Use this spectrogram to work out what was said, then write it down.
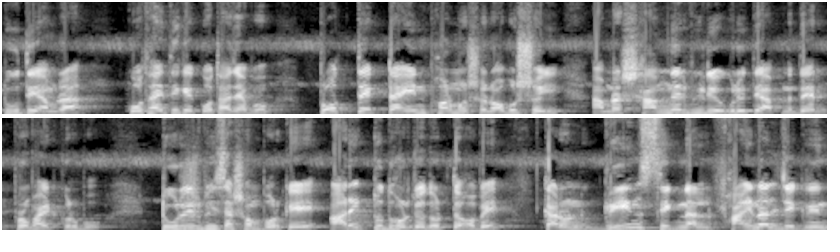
টুতে আমরা কোথায় থেকে কোথায় যাব, প্রত্যেকটা ইনফরমেশন অবশ্যই আমরা সামনের ভিডিওগুলিতে আপনাদের প্রোভাইড করব। ট্যুরিস্ট ভিসা সম্পর্কে আরেকটু ধৈর্য ধরতে হবে, কারণ গ্রিন সিগন্যাল ফাইনাল যে গ্রিন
